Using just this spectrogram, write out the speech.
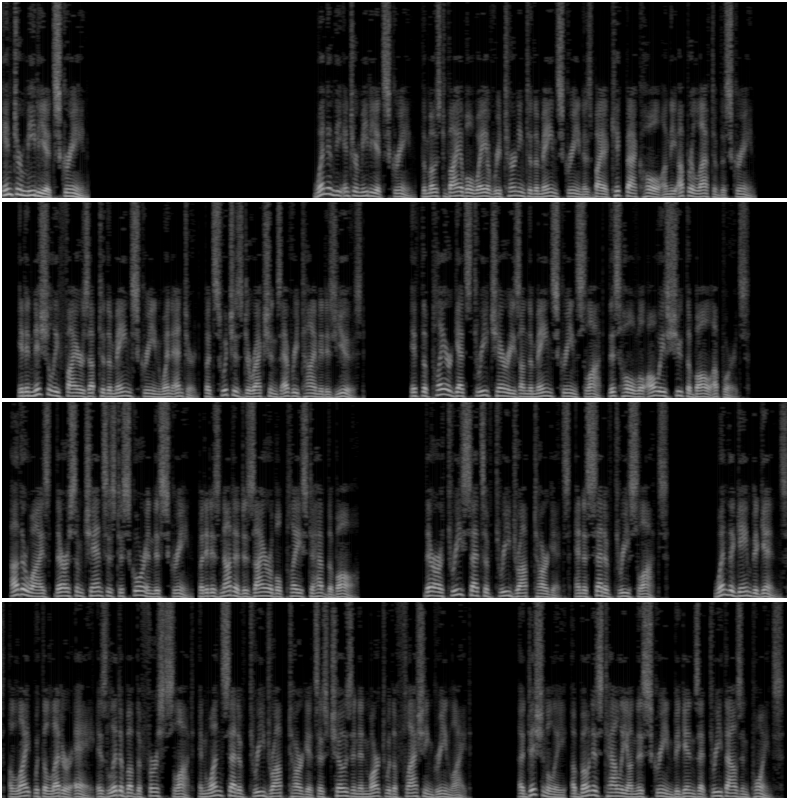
Intermediate screen When in the intermediate screen, the most viable way of returning to the main screen is by a kickback hole on the upper left of the screen. It initially fires up to the main screen when entered, but switches directions every time it is used. If the player gets three cherries on the main screen slot, this hole will always shoot the ball upwards. Otherwise, there are some chances to score in this screen, but it is not a desirable place to have the ball. There are three sets of three drop targets, and a set of three slots. When the game begins, a light with the letter A is lit above the first slot, and one set of three drop targets is chosen and marked with a flashing green light. Additionally, a bonus tally on this screen begins at 3000 points.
